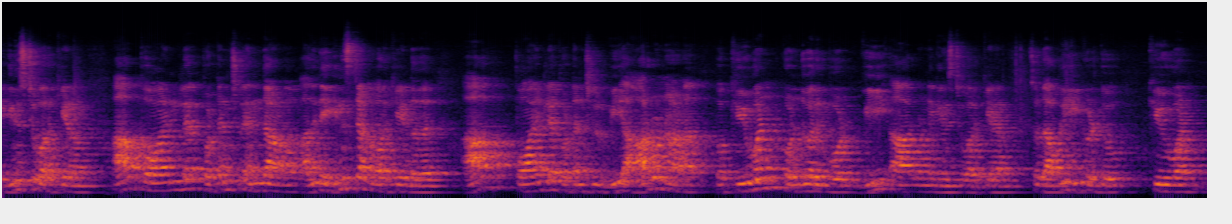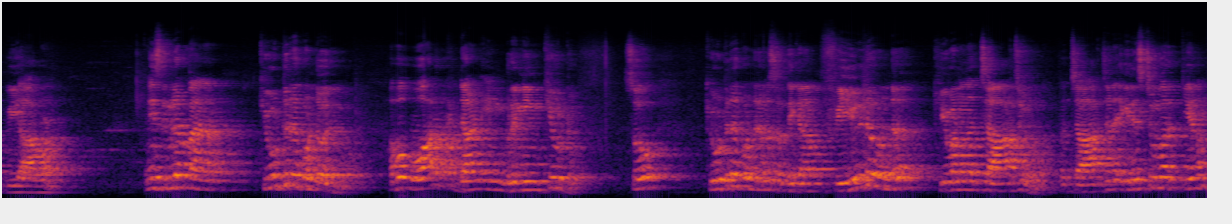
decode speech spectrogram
എഗൈൻസ്റ്റ് വർക്ക് ചെയ്യണം. ആ പോയിന്റിലെ പൊട്ടൻഷ്യൽ എന്താണോ അതിന് എഗൈൻസ്റ്റ് ആണ് വർക്ക് ചെയ്യേണ്ടത്. ആ പോയിന്റിലെ പൊട്ടൻഷ്യൽ വി ആർ വൺ ആണ്. അപ്പൊ ക്യു വൺ കൊണ്ടുവരുമ്പോൾ V r one against work ചെയ്യണം. So W equal to q one V r one ഇനി സിമിലർ മാനർ ക്യൂട്ടിനെ കൊണ്ടുവരുന്നു. അപ്പോൾ work done in bringing q two so ക്യൂട്ടിനെ കൊണ്ടുവരുമ്പോൾ ശ്രദ്ധിക്കണം. ഫീൽഡ് ഉണ്ട് ക്യൂ എന്ന ചാർജും ഉണ്ട്. അപ്പൊ ചാർജിന്റെ എഗൈൻസ്റ്റ് വർക്ക് ചെയ്യണം.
